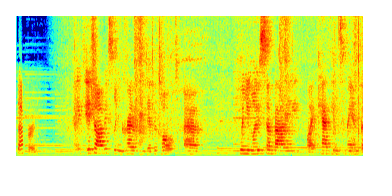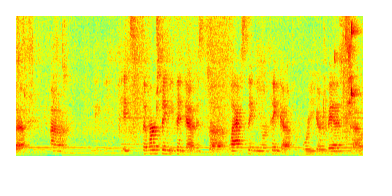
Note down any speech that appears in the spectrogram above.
suffered. It's obviously incredibly difficult. Uh, when you lose somebody like Kathy and Samantha, uh, it's the first thing you think of is the last thing you think of before you go to bed. So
